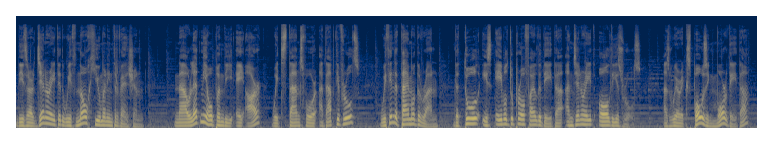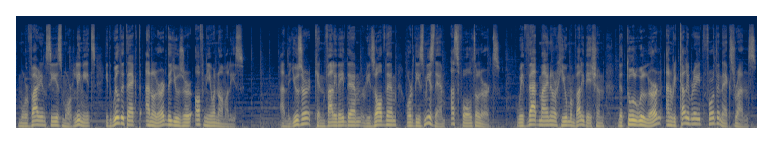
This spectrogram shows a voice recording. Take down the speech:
These are generated with no human intervention. Now let me open the AR, which stands for Adaptive Rules. Within the time of the run, the tool is able to profile the data and generate all these rules. As we are exposing more data, more variances, more limits, it will detect and alert the user of new anomalies and the user can validate them, resolve them, or dismiss them as false alerts. With that minor human validation, the tool will learn and recalibrate for the next runs.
